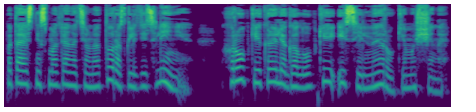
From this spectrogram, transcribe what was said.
пытаясь, несмотря на темноту, разглядеть линии, хрупкие крылья голубки и сильные руки мужчины.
